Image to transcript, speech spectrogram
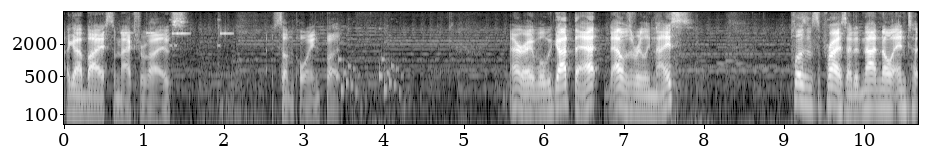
I gotta buy some max revives at some point, but Alright, well we got that. That was really nice. Pleasant surprise, I did not know Ente,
